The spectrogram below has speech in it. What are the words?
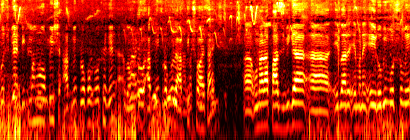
কুচবিহার ডিপিএমও অফিস আধুনিক প্রকল্প থেকে এবং আধুনিক প্রকল্পের আর্থিক সহায়তায় ওনারা পাঁচ বিঘা এবার মানে এই রবি মরশুমে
